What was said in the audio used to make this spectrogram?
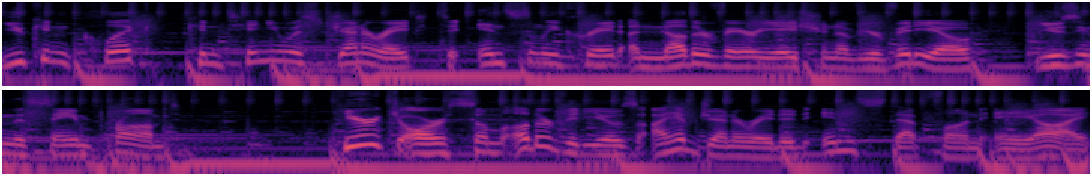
You can click Continuous Generate to instantly create another variation of your video using the same prompt. Here are some other videos I have generated in StepFun AI.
